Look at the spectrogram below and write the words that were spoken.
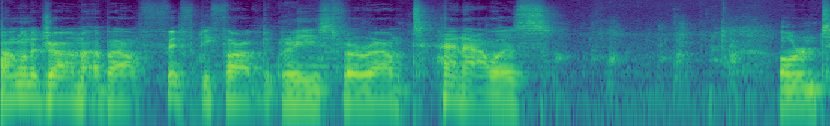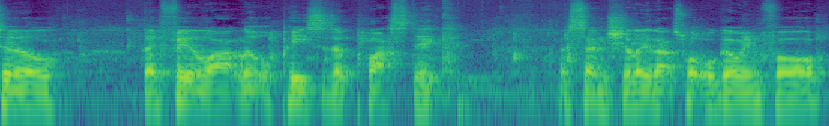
I'm going to dry them at about 55 degrees for around 10 hours or until they feel like little pieces of plastic essentially. That's what we're going for.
